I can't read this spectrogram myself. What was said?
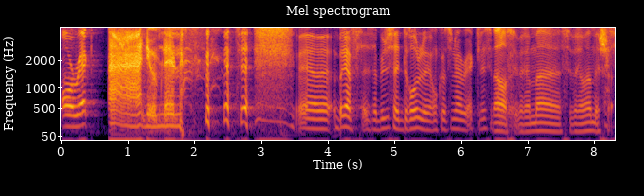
on wreck. Ah. Euh, bref, ça, ça peut juste être drôle, on continue à wreck. Là, Non, non, c'est vraiment, c'est vraiment méchant.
